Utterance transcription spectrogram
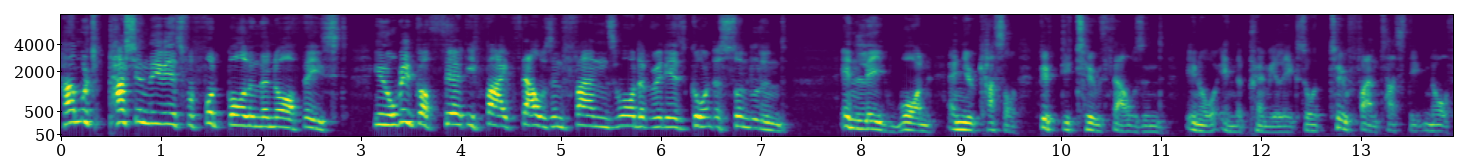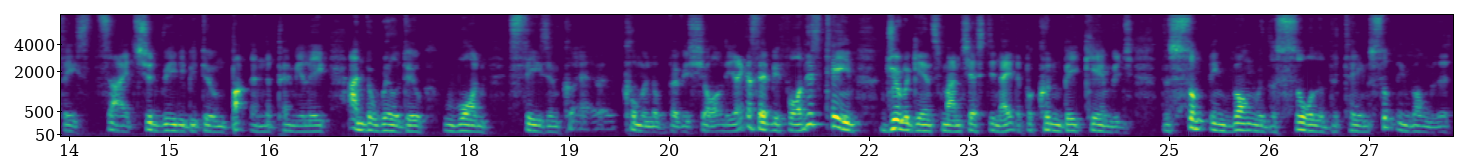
how much passion there is for football in the North East. You know, we've got 35,000 fans, whatever it is, going to Sunderland in League One and Newcastle 52,000 you know, in the Premier League. So two fantastic northeast sides should really be doing battle in the Premier League, and they will do one season uh, coming up very shortly. Like I said before, this team drew against Manchester United but couldn't beat Cambridge. There's something wrong with the soul of the team. Something wrong with it.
